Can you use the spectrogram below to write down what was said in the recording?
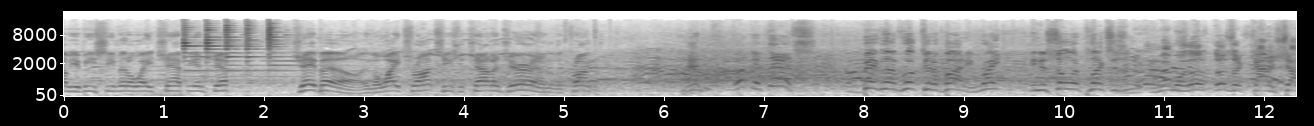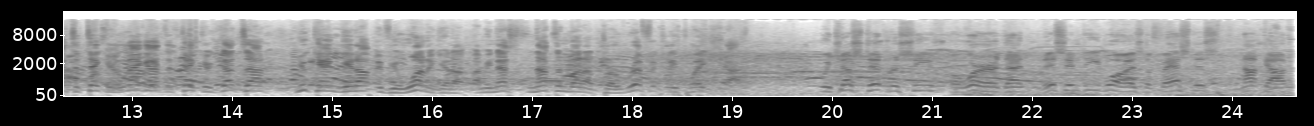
WBC Middleweight Championship. Jay Bell in the white trunks. He's the challenger and the trunk. And look at this. A big left hook to the body, right in the solar plexus. Remember, those, those are kind of shots that take your leg out, that take your guts out. You can't get up if you want to get up. I mean, that's nothing but a terrifically placed shot. We just did receive a word that this indeed was the fastest knockout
